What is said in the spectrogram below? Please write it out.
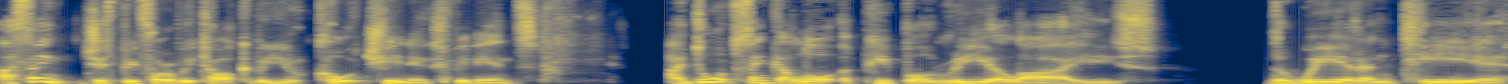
I think just before we talk about your coaching experience, I don't think a lot of people realise the wear and tear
